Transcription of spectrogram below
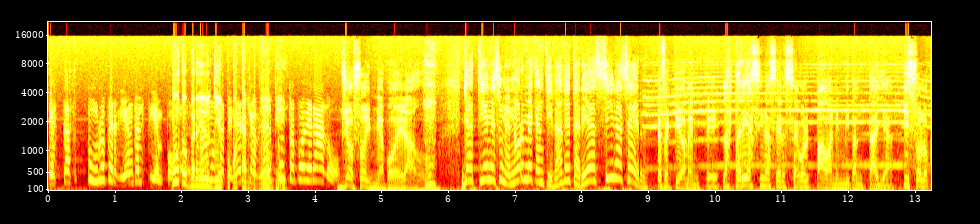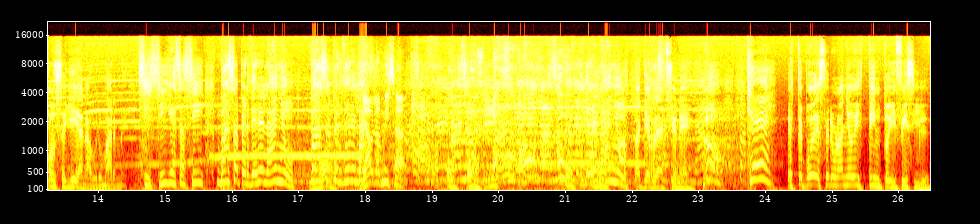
estás puro perdiendo el tiempo. Puro perdiendo el Vamos tiempo, a tener Juan que Carlos, hablar ok. con tu apoderado. Yo soy mi apoderado. Ya tienes una enorme cantidad de tareas sin hacer. Efectivamente, las tareas sin hacer se agolpaban en mi pantalla y solo conseguían abrumarme. Si sigues así, vas a perder el año. Vas a perder el año. ¿Ya habla, Misa? Vas a perder el año. Hasta que reaccioné. ¡No! ¿Qué? Este puede ser un año distinto y difícil,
